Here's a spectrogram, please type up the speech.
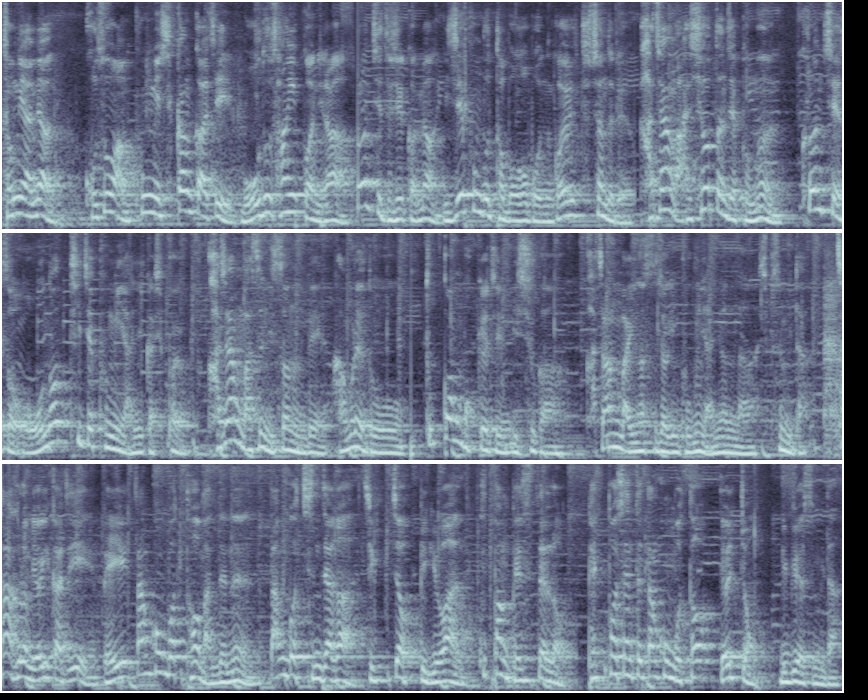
정리하면 고소함, 풍미, 식감까지 모두 상위권이라 크런치 드실 거면 이 제품부터 먹어보는 걸 추천드려요. 가장 아쉬웠던 제품은 크런치에서 오너티 제품이 아닐까 싶어요. 가장 맛은 있었는데 아무래도 뚜껑 벗겨진 이슈가 가장 마이너스적인 부분이 아니었나 싶습니다. 자, 그럼 여기까지 매일 땅콩버터 만드는 땅버친자가 직접 비교한 쿠팡 베스트셀러 100% 땅콩버터 10종 리뷰였습니다.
